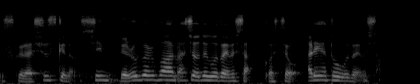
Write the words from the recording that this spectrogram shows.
薄倉俊介の新ベロベロバーラジオでございました。ご視聴ありがとうございました。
